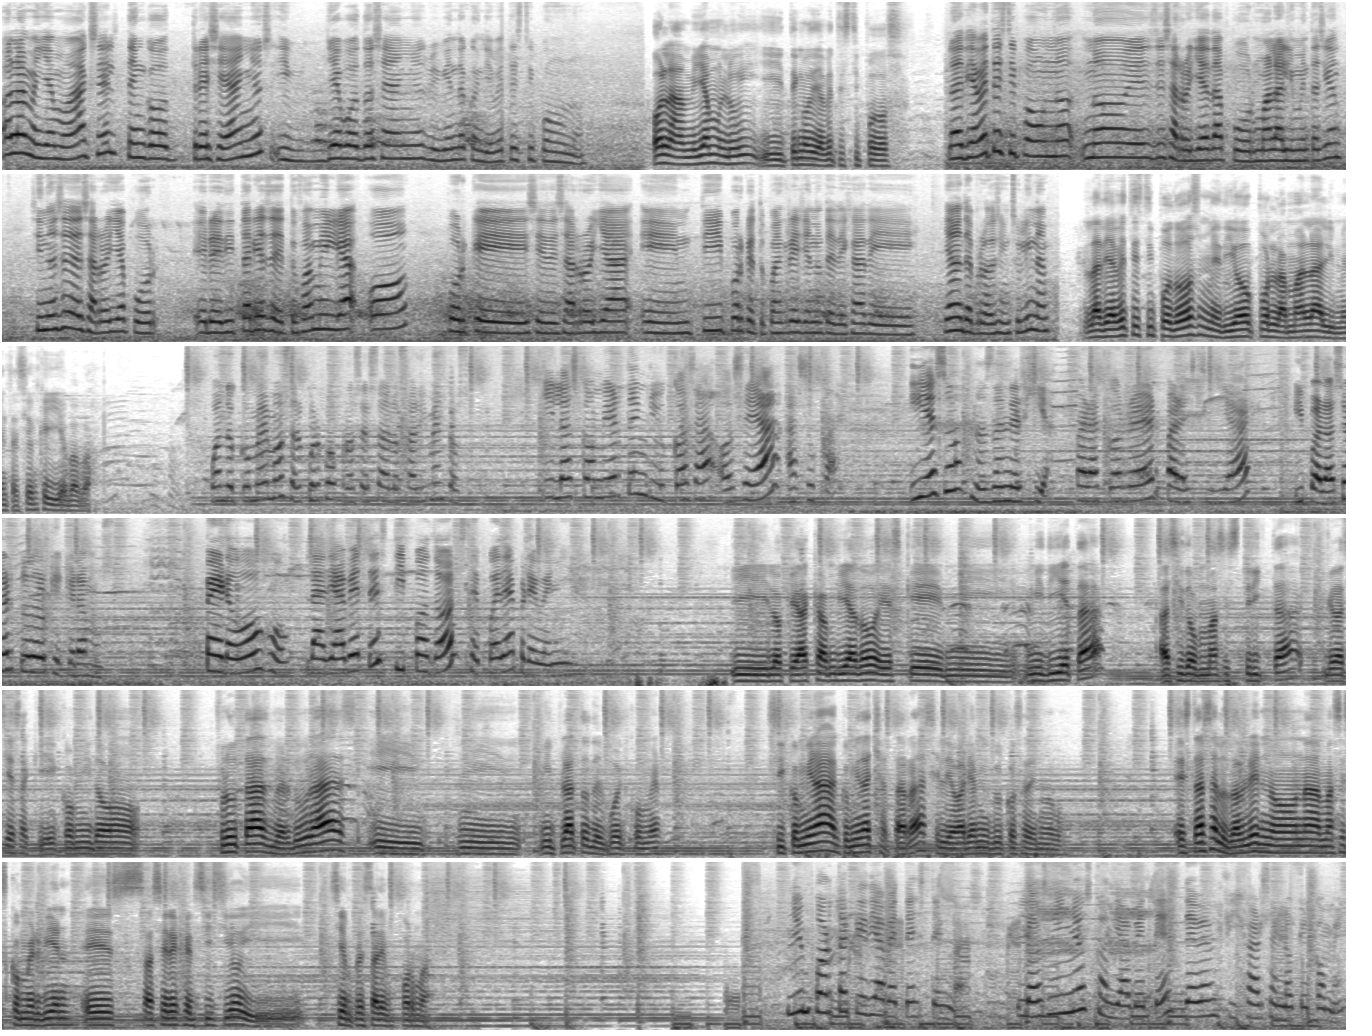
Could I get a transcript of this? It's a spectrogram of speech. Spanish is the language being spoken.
Hola, me llamo Axel, tengo 13 años y llevo 12 años viviendo con diabetes tipo 1. Hola, me llamo Luis y tengo diabetes tipo 2. La diabetes tipo 1 no es desarrollada por mala alimentación, sino se desarrolla por hereditarias de tu familia o porque se desarrolla en ti porque tu páncreas ya no te deja de, ya no te produce insulina. La diabetes tipo 2 me dio por la mala alimentación que llevaba. Cuando comemos, el cuerpo procesa los alimentos. Y los convierte en glucosa, o sea, azúcar. Y eso nos da energía para correr, para estudiar y para hacer todo lo que queramos. Pero ojo, la diabetes tipo 2 se puede prevenir. Y lo que ha cambiado es que mi, mi dieta ha sido más estricta gracias a que he comido frutas, verduras y mi, mi, plato del buen comer. Si comiera comida chatarra, se elevaría mi glucosa de nuevo. Estar saludable no nada más es comer bien, es hacer ejercicio y siempre estar en forma. No importa qué diabetes tengas, los niños con diabetes deben fijarse en lo que comen.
